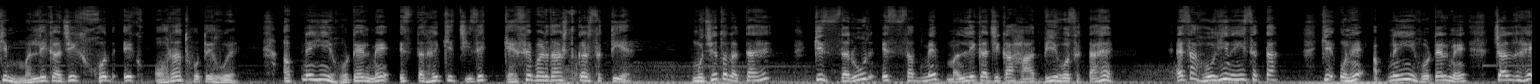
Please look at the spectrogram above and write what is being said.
कि मल्लिका जी खुद एक औरत होते हुए अपने ही होटल में इस तरह की चीज़ें कैसे बर्दाश्त कर सकती है। मुझे तो लगता है कि ज़रूर इस सब में मल्लिका जी का हाथ भी हो सकता है। ऐसा हो ही नहीं सकता कि उन्हें अपने ही होटल में चल रहे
